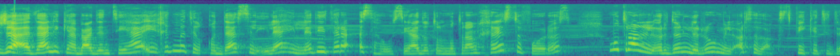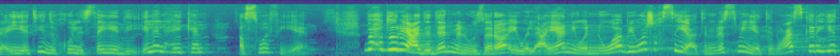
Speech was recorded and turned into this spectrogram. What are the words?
جاء ذلك بعد انتهاء خدمة القداس الإلهي الذي ترأسه سيادة المطران خريستوفوروس مطران الأردن للروم الأرثوذكس في كاتدرائية دخول السيد إلى الهيكل الصوفية بحضور عدد من الوزراء والأعيان والنواب وشخصيات رسمية وعسكرية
